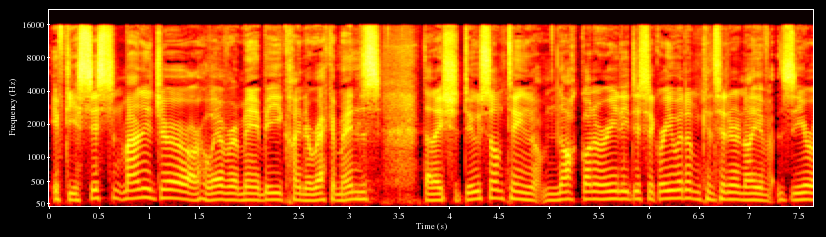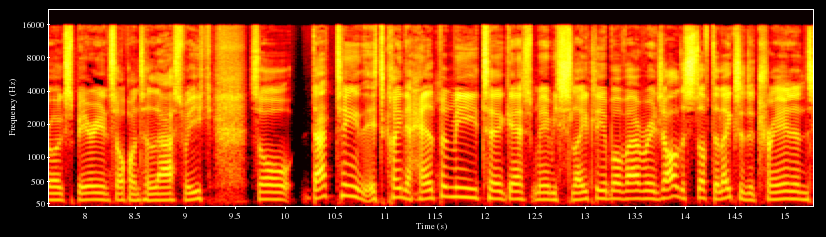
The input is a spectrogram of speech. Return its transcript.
if the assistant manager or whoever it may be kind of recommends that I should do something, I'm not going to really disagree with him considering I have zero experience up until last week. So that thing, it's kind of helping me to get maybe slightly above average. All the stuff, the likes of the trainings,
